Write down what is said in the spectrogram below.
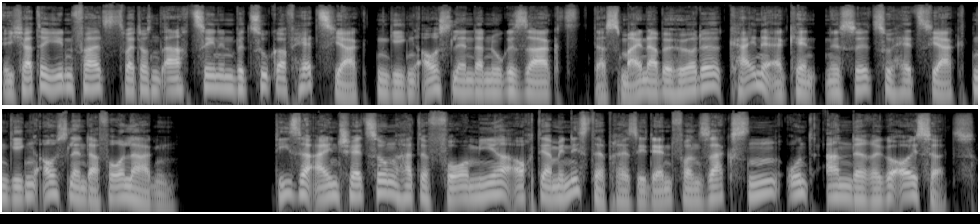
Ich hatte jedenfalls 2018 in Bezug auf Hetzjagden gegen Ausländer nur gesagt, dass meiner Behörde keine Erkenntnisse zu Hetzjagden gegen Ausländer vorlagen. Diese Einschätzung hatte vor mir auch der Ministerpräsident von Sachsen und andere geäußert.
